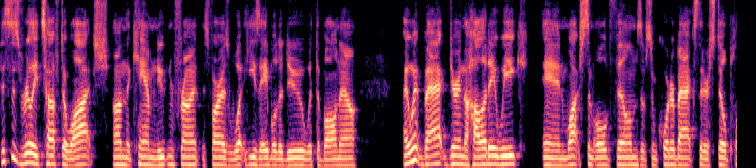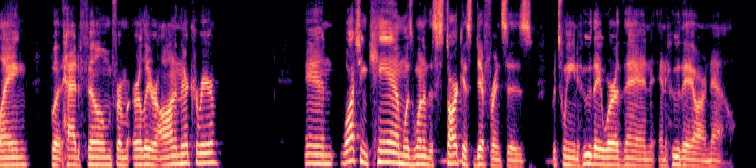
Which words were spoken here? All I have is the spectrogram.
this is really tough to watch on the Cam Newton front as far as what he's able to do with the ball now. I went back during the holiday week and watched some old films of some quarterbacks that are still playing but had film from earlier on in their career. And watching Cam was one of the starkest differences between who they were then and who they are now.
